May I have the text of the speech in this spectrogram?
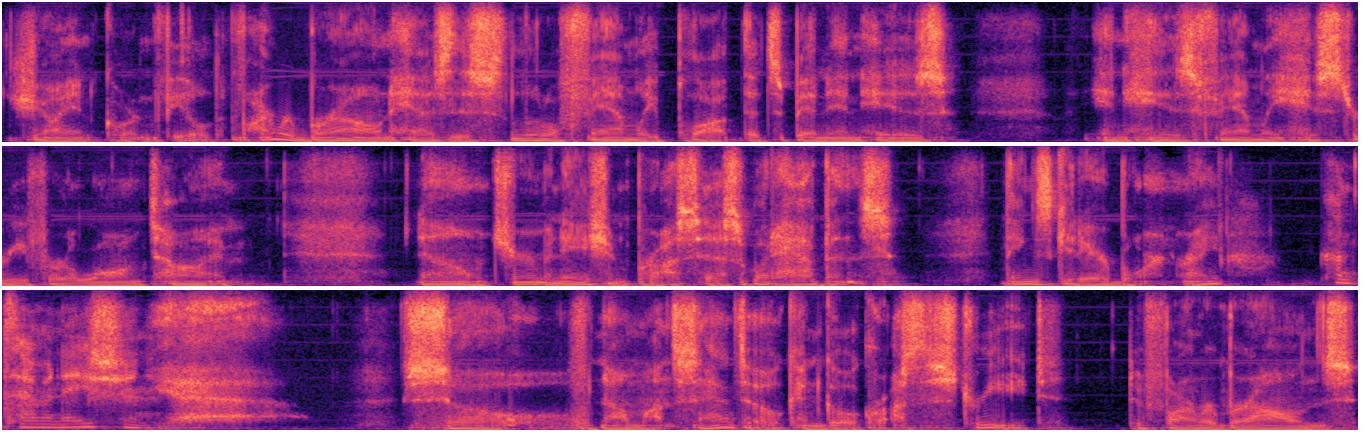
giant cornfield. Farmer Brown has this little family plot that's been in his in his family history for a long time. Now, germination process, what happens? Things get airborne, right? Contamination. Yeah. So now Monsanto can go across the street to Farmer Brown's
